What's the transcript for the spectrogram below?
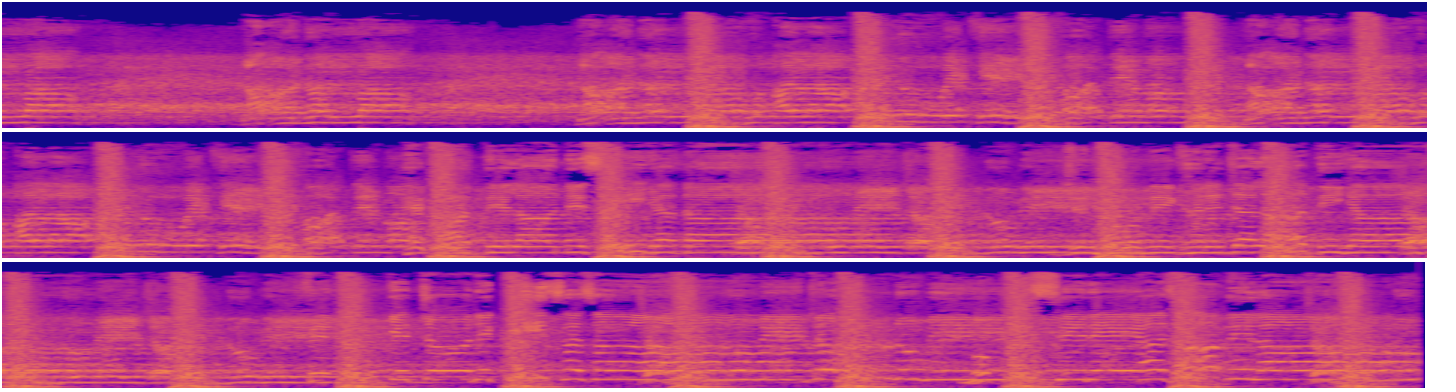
اللہ لعن اللہ لعن اللہ على عدوك لعن اللہ على عدوك ہے قاتلان سیدہ. جنہوں نے گھر جلا دیا. فتن کے چور کی سزا. مقصر عذاب لا. لانتی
